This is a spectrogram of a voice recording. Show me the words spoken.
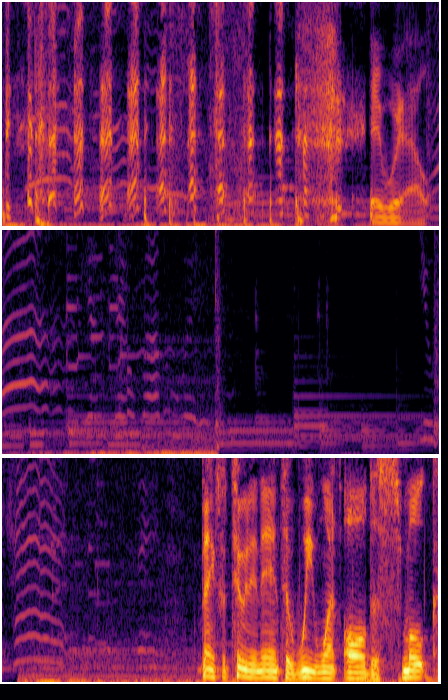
and we're out. Thanks for tuning in to We Want All the Smoke.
